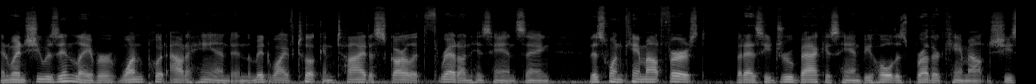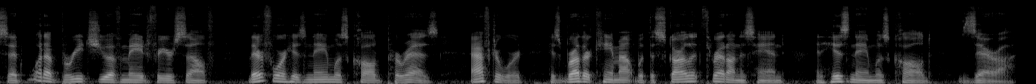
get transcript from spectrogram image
And when she was in labor, one put out a hand, and the midwife took and tied a scarlet thread on his hand, saying, This one came out first. But as he drew back his hand, behold, his brother came out, and she said, What a breach you have made for yourself. Therefore his name was called Perez. Afterward, his brother came out with the scarlet thread on his hand, and his name was called Zerah.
